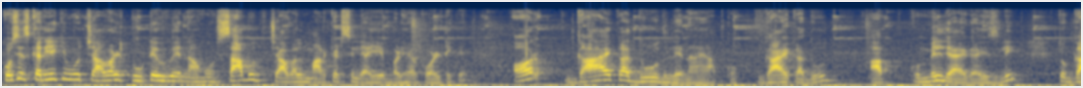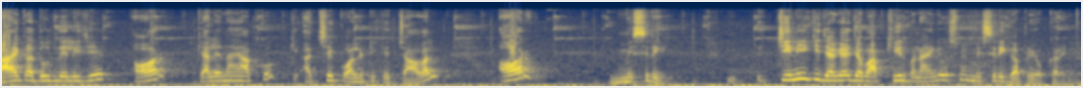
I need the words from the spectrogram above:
कोशिश करिए कि वो चावल टूटे हुए ना हो, साबुत चावल मार्केट से ले आइए बढ़िया क्वालिटी के। और गाय का दूध लेना है आपको। गाय का दूध आपको मिल जाएगा इजली तो गाय का दूध ले लीजिए और क्या लेना है आपको कि अच्छे क्वालिटी के चावल और मिश्री, चीनी की जगह जब आप खीर बनाएँगे उसमें मिश्री का प्रयोग करेंगे।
